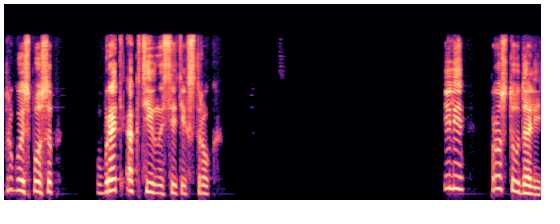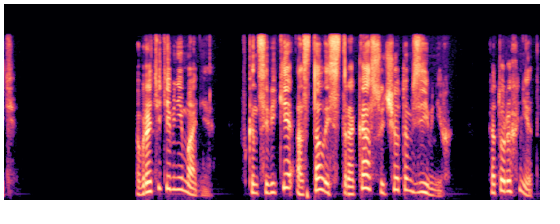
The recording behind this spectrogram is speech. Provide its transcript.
Другой способ – убрать активность этих строк. Или просто удалить. Обратите внимание, в концевике осталась строка с учетом зимних, которых нет.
